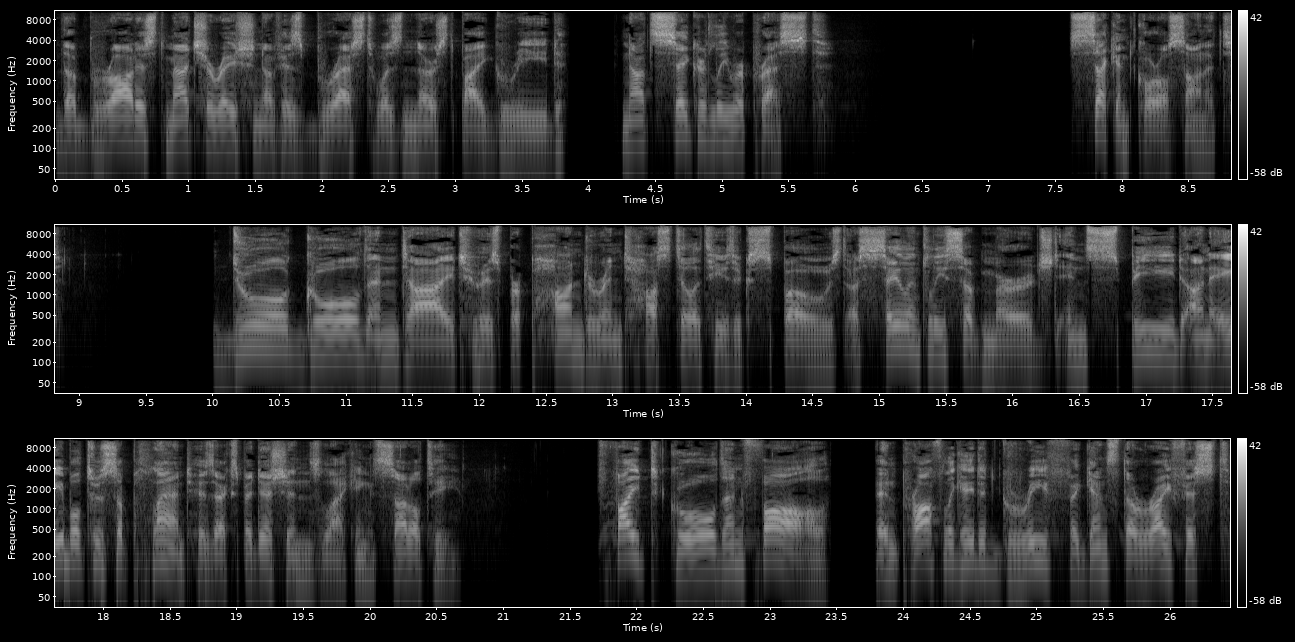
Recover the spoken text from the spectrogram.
The broadest maturation of his breast was nursed by greed, not sacredly repressed. Second choral sonnet. Duel Gould and die to his preponderant hostilities exposed, assailantly submerged, in speed unable to supplant his expeditions lacking subtlety. Fight Gould and fall, in profligated grief against the rifest,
